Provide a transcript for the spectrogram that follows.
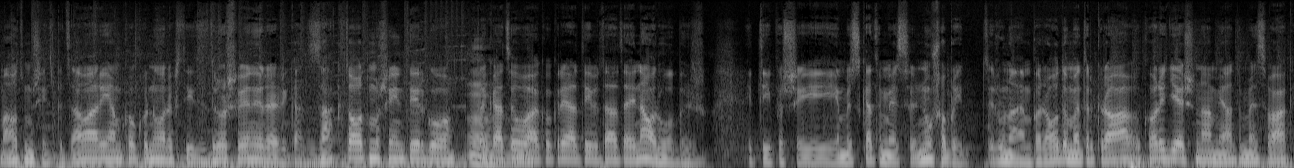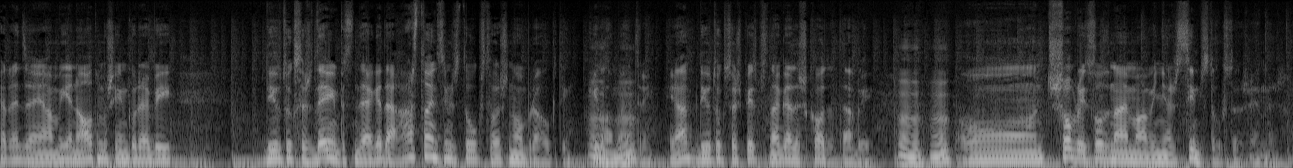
Automašīnas pēc avārijām kaut kur norakstītas. Droši vien ir arī kāda zakta automašīna tirgo. Mm. Tā kā Mhm. cilvēku kreativitātei nav robežu. Ir tīpaši, ja mēs skatāmies, nu, šobrīd runājam par odometru korģēšanām, jā, tad mēs vakar redzējām vienu automašīnu, kurai bija 2019. gadā 800 tūkstoši nobraukti kilometri. Mm -hmm. ja? 2015. gada Skoda tā bija. Mm -hmm. Un šobrīd sludinājumā viņi ar 100 tūkstošiem ir.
